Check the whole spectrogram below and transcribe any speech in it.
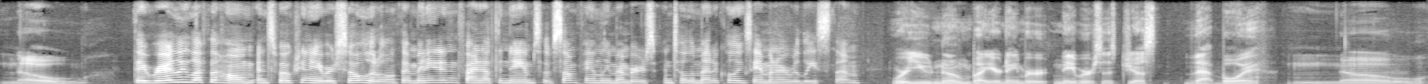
No. They rarely left the home and spoke to neighbors so little that many didn't find out the names of some family members until the medical examiner released them. Were you known by your neighbor neighbors as just that boy? No.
